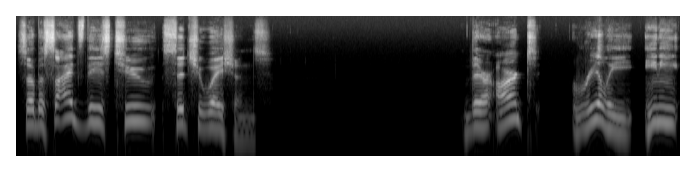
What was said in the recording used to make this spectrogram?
So, besides these two situations, there aren't really any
